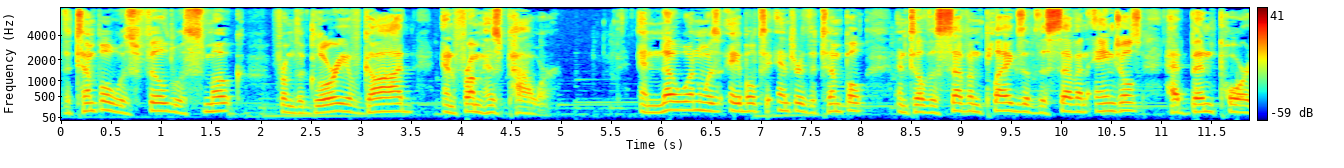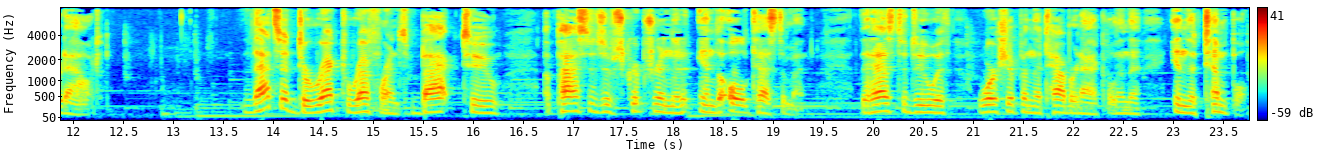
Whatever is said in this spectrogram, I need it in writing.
the temple was filled with smoke from the glory of God and from his power. And no one was able to enter the temple until the seven plagues of the seven angels had been poured out. That's a direct reference back to a passage of scripture in the in the Old Testament that has to do with worship in the tabernacle in the in the temple.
